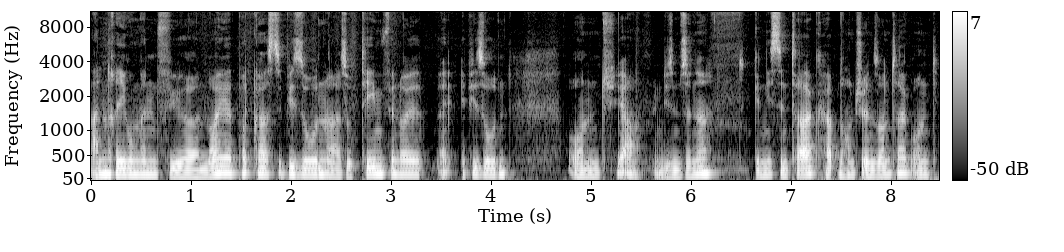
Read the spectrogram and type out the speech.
Anregungen für neue Podcast-Episoden, also Themen für neue äh, Episoden. Und ja, in diesem Sinne, genießt den Tag, habt noch einen schönen Sonntag und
